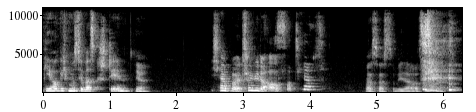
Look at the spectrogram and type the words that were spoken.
Georg, ich muss dir was gestehen. Ja. Ich habe heute wieder aussortiert. Was hast du wieder aussortiert?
